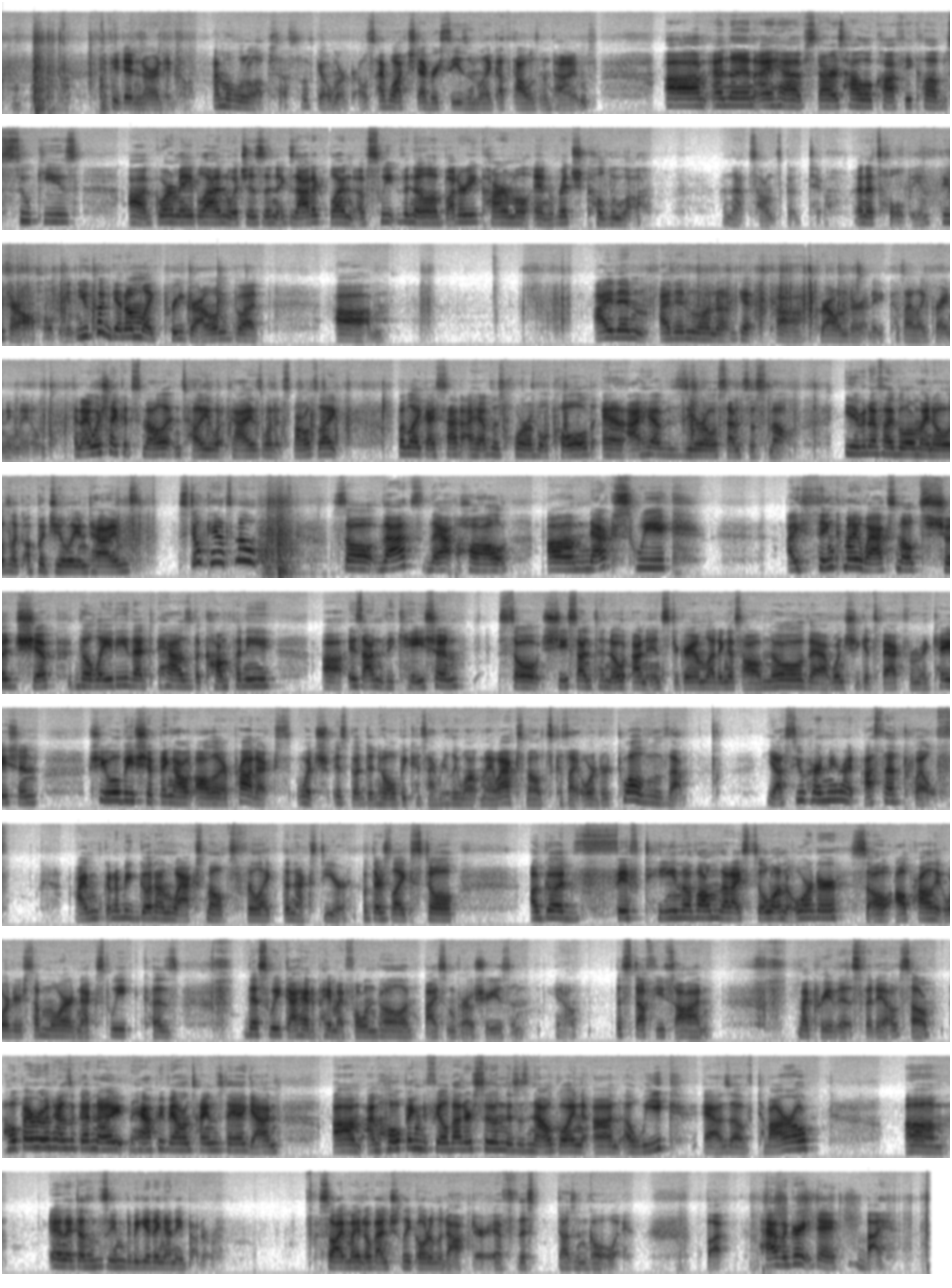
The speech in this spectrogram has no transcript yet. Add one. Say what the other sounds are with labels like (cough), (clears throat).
If you didn't already know, I'm a little obsessed with Gilmore Girls. I've watched every season like a thousand times. Um, and then I have Stars Hollow Coffee Club Suki's uh, Gourmet Blend, which is an exotic blend of sweet vanilla, buttery caramel, and rich Kahlua. And that sounds good too. And it's whole bean. These are all whole bean. You could get them like pre-ground, but um, I didn't. I didn't want to get uh, ground already because I like grinding my own. And I wish I could smell it and tell you what guys what it smells like. But like I said, I have this horrible cold and I have zero sense of smell. Even if I blow my nose like a bajillion times, still can't smell. So that's that haul. Um, next week, I think my wax melts should ship. The lady that has the company uh, is on vacation. So she sent a note on Instagram letting us all know that when she gets back from vacation, she will be shipping out all her products, which is good to know because I really want my wax melts because I ordered 12 of them. Yes, you heard me right. I said 12. I'm going to be good on wax melts for like the next year, but there's like still a good 15 of them that I still want to order, so I'll probably order some more next week cuz this week I had to pay my phone bill and buy some groceries and, you know, the stuff you saw in my previous video. So, hope everyone has a good night. Happy Valentine's Day again. Um, I'm hoping to feel better soon. This is now going on a week as of tomorrow. Um, and it doesn't seem to be getting any better. So, I might eventually go to the doctor if this doesn't go away. But have a great day. Bye.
